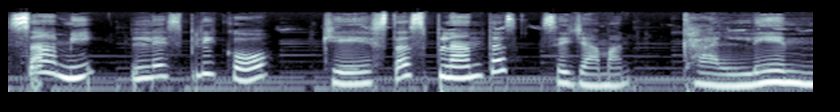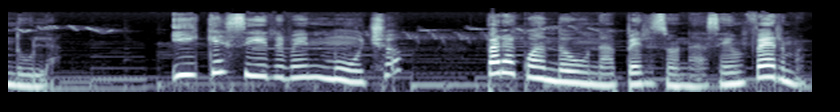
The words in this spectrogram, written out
Sami le explicó que estas plantas se llaman caléndula y que sirven mucho para cuando una persona se enferma.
